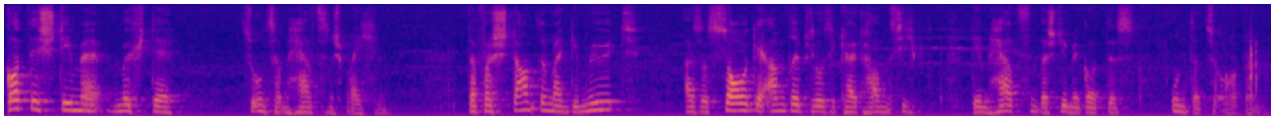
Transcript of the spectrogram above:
Gottes Stimme möchte zu unserem Herzen sprechen. Der Verstand und mein Gemüt, also Sorge, Antriebslosigkeit, haben sich dem Herzen der Stimme Gottes unterzuordnen.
